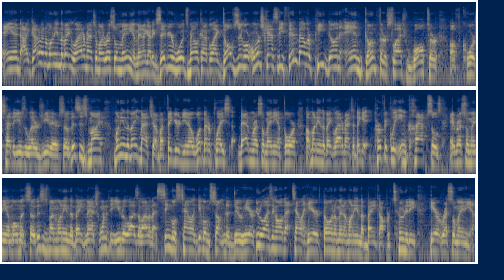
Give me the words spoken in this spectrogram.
and I got them in a Money in the Bank ladder match on my WrestleMania, man. I got Xavier Woods, Malachi Black, Dolph Ziggler, Orange Cassidy, Finn Balor, Pete Dunne, and Gunther slash Walter. Of course, had to use the letter G there. So this is my Money in the Bank matchup. I figured, you know, what better place than WrestleMania for a Money in the Bank ladder match. I think it perfectly encapsulates a WrestleMania moment. So this is my Money in the Bank match. Wanted to utilize a lot of that singles talent, give them something to do here. Utilizing all that talent here, throwing them in a Money in the Bank opportunity here at WrestleMania.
